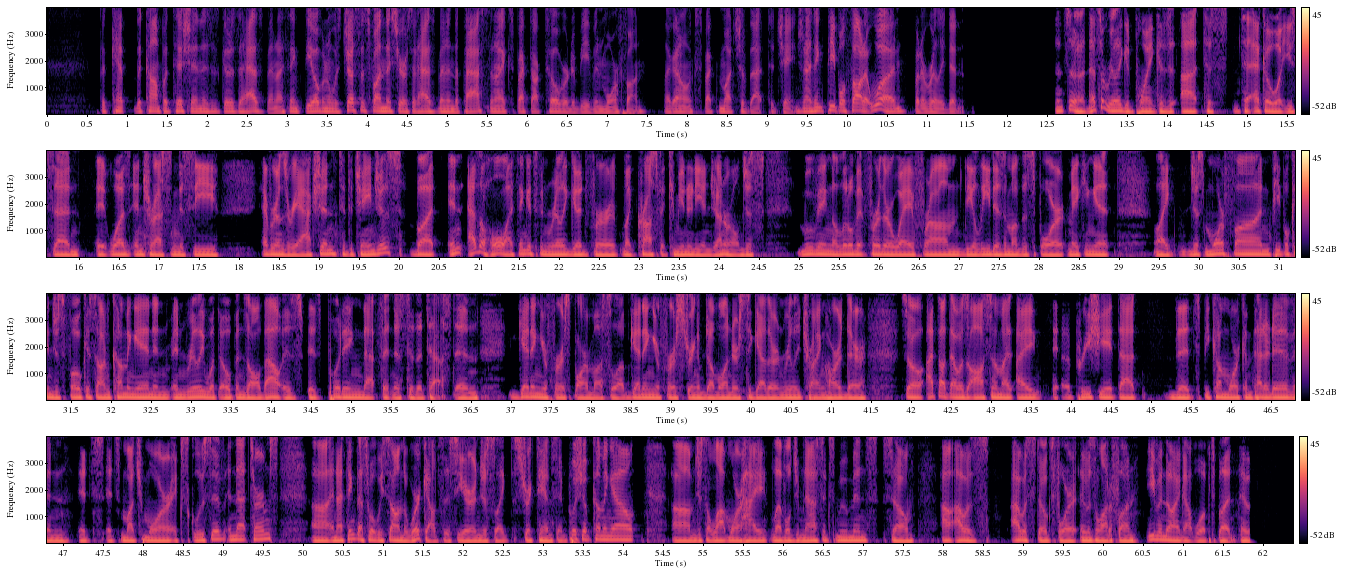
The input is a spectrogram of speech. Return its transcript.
the the competition is as good as it has been. I think the Open was just as fun this year as it has been in the past, and I expect October to be even more fun. Like I don't expect much of that to change, and I think people thought it would, but it really didn't. That's a that's a really good point because uh, to to echo what you said, it was interesting to see everyone's reaction to the changes. But in as a whole, I think it's been really good for like CrossFit community in general. Just moving a little bit further away from the elitism of the sport, making it like just more fun. People can just focus on coming in and, and really what the open's all about is is putting that fitness to the test and getting your first bar muscle up, getting your first string of double unders together and really trying hard there. So I thought that was awesome. I, I appreciate that that's become more competitive and it's it's much more exclusive in that terms. Uh, and I think that's what we saw in the workouts this year, and just like the strict handstand pushup coming out, um, just a lot more high level gymnastics movements. So I, I, was I was stoked for it. It was a lot of fun, even though I got whooped. But it,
